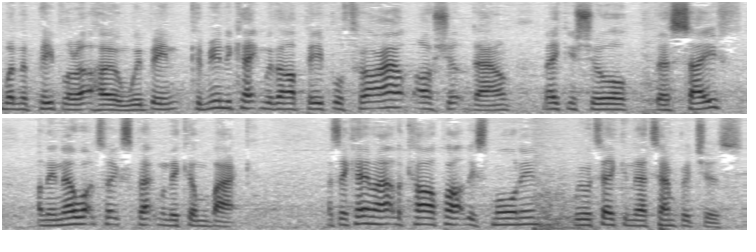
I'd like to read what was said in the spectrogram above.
when the people are at home. We've been communicating with our people throughout our shutdown, making sure they're safe and they know what to expect when they come back. As they came out of the car park this morning, we were taking their temperatures.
